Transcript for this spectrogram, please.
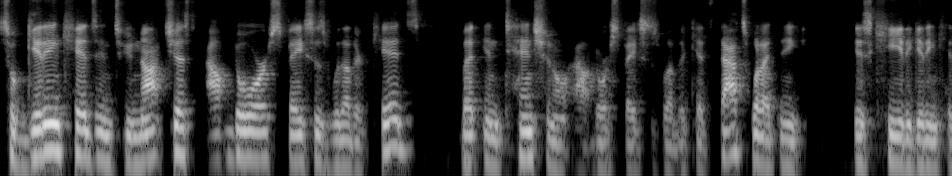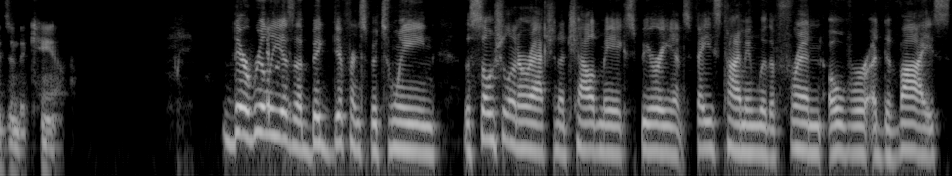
So, getting kids into not just outdoor spaces with other kids, but intentional outdoor spaces with other kids. That's what I think is key to getting kids into camp. There really is a big difference between the social interaction a child may experience FaceTiming with a friend over a device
